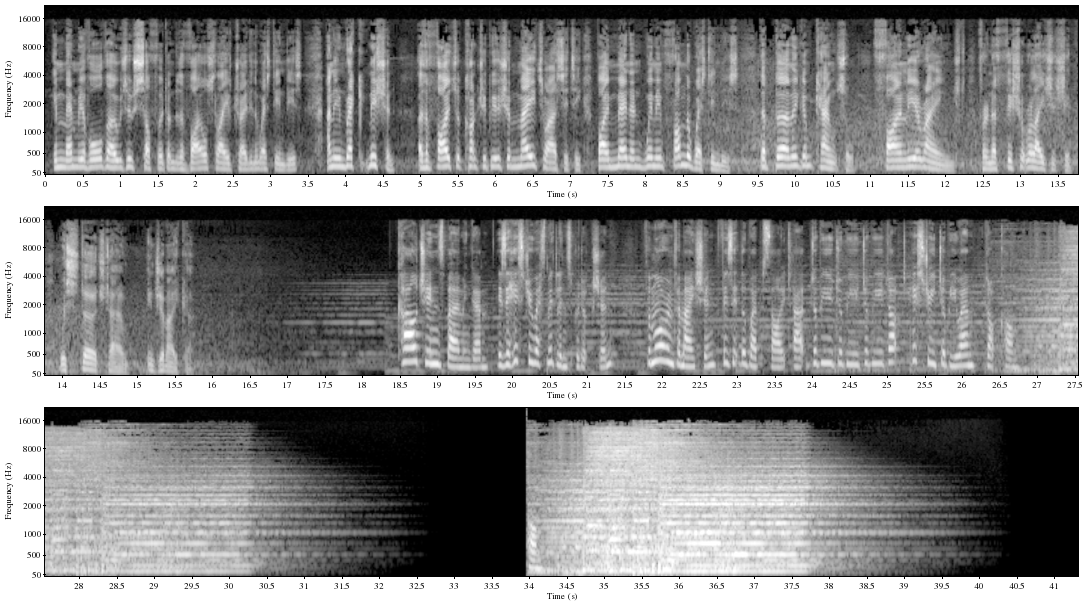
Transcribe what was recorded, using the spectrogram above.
in memory of all those who suffered under the vile slave trade in the West Indies, and in recognition of the vital contribution made to our city by men and women from the West Indies, that Birmingham Council finally arranged for an official relationship with Sturgetown in Jamaica. Carl Chinn's Birmingham is a History West Midlands production. For more information, visit the website at www.historywm.com. Com.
